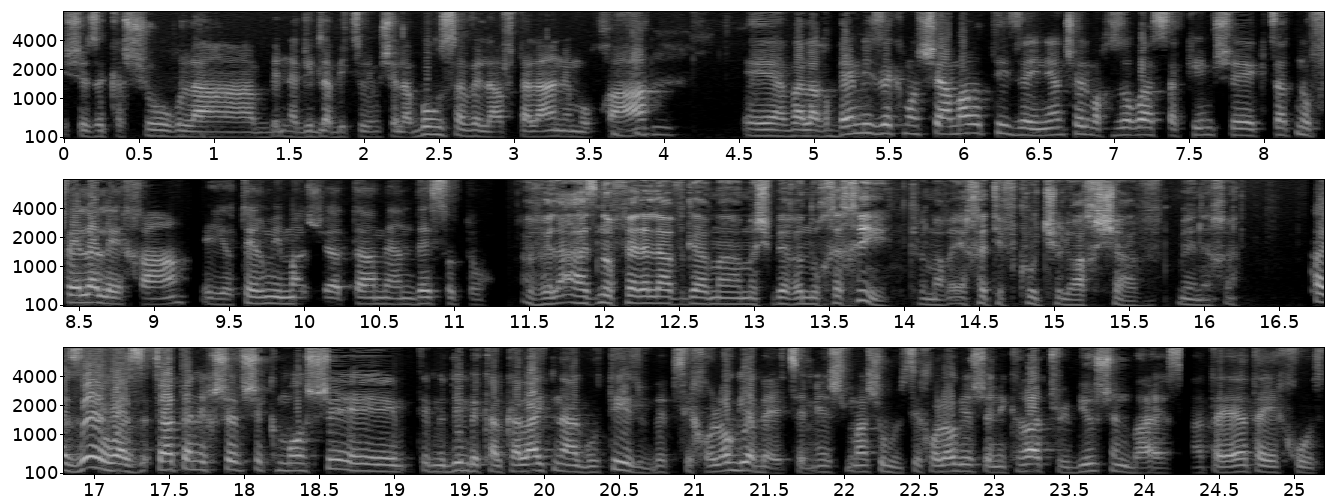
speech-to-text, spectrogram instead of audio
שזה קשור, ל, נגיד, לביצועים של הבורסה ולאבטלה הנמוכה, אה, אבל הרבה מזה, כמו שאמרתי, זה עניין של מחזור העסקים שקצת נופל עליך אה, יותר ממה שאתה מהנדס אותו. אבל אז נופל עליו גם המשבר הנוכחי, כלומר, איך התפקוד שלו עכשיו בעיניך? אז זהו, אז קצת אני חושב שכמו שאתם יודעים, בכלכלה התנהגותית, בפסיכולוגיה בעצם, יש משהו בפסיכולוגיה שנקרא attribution bias, הטיית הייחוס.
